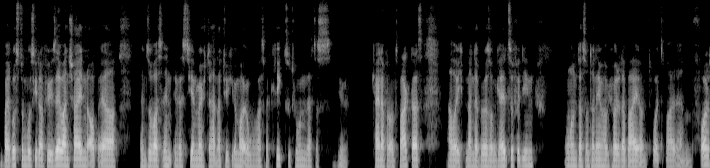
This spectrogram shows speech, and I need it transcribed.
bei Rüstung muss jeder für sich selber entscheiden, ob er in sowas in investieren möchte. Hat natürlich immer irgendwo was mit Krieg zu tun. Das ist, keiner von uns mag das. Aber ich bin an der Börse, um Geld zu verdienen. Und das Unternehmen habe ich heute dabei und wollte es mal ähm, vor,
